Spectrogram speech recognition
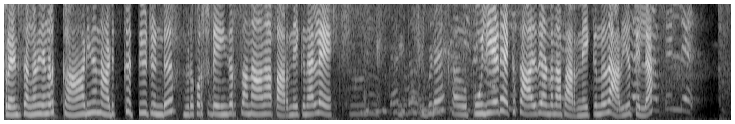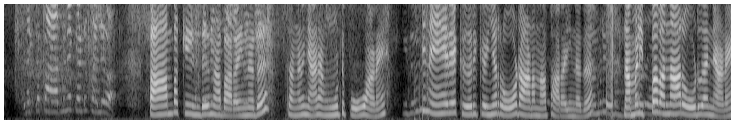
ഫ്രണ്ട്സ് അങ്ങനെ ഞങ്ങൾ കാടിനെ നടുക്ക് എത്തിയിട്ടുണ്ട് ഇവിടെ കുറച്ച് ഡേഞ്ചറസ് ആണെന്നാണ് പറഞ്ഞേക്കുന്നത് അല്ലേ? ഇവിടെ പുലിയുടെ ഒക്കെ സാധ്യത ഉണ്ടെന്നാണ് പറഞ്ഞേക്കുന്നത്. അറിയത്തില്ല. പാമ്പൊക്കെ ഉണ്ട് എന്നാ പറയുന്നത്. അങ്ങനെ ഞാൻ അങ്ങോട്ട് പോവാണേ ഇത് നേരെ കയറി കഴിഞ്ഞ റോഡാണെന്നാ പറയുന്നത്. നമ്മളിപ്പോൾ വന്ന ആ റോഡ് തന്നെയാണേ.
